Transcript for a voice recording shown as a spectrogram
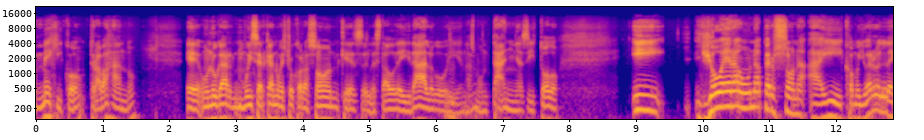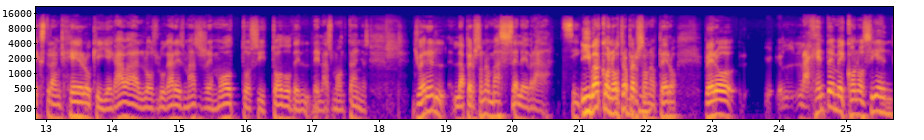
México trabajando, eh, un lugar muy cerca a nuestro corazón, que es el estado de Hidalgo y en las montañas y todo. Y yo era una persona ahí, como yo era el extranjero que llegaba a los lugares más remotos y todo de, las montañas, yo era la persona más celebrada. Iba con otra persona, pero, pero la gente me conocía en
